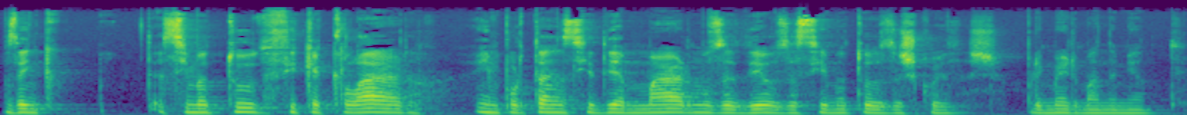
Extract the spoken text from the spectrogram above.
mas em que, acima de tudo, fica claro a importância de amarmos a Deus acima de todas as coisas. Primeiro mandamento.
